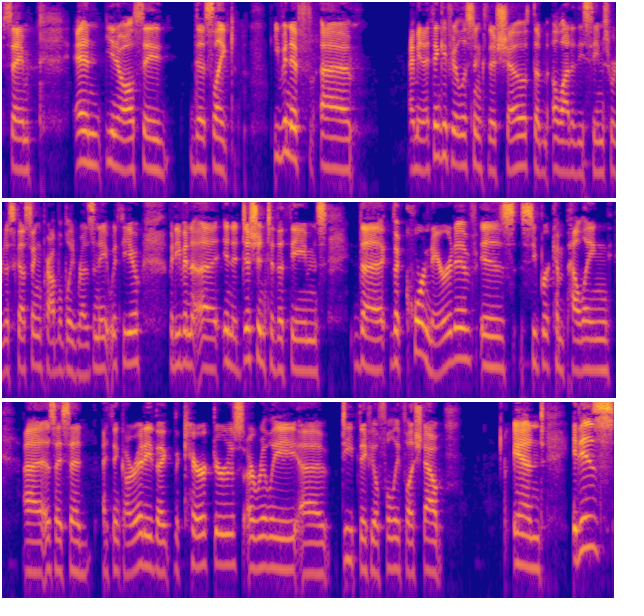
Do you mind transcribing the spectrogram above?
same. And you know, I'll say this like even if uh I mean, I think if you're listening to this show, the, a lot of these themes we're discussing probably resonate with you. But even uh, in addition to the themes, the the core narrative is super compelling. Uh, as I said, I think already the the characters are really uh, deep. They feel fully fleshed out, and it is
